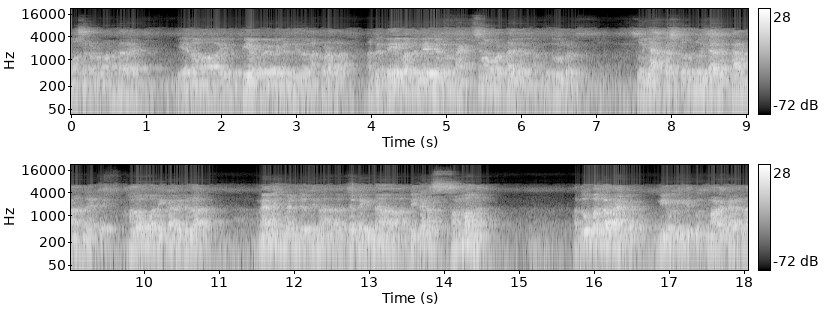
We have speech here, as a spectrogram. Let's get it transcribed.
ಮೋಸಗಳು ಮಾಡ್ತಾರೆ. ಏನೋ ಇದು ಪಿ ಎಫ್ ಇದನ್ನ ಕೊಡಲ್ಲ. ಅಂದ್ರೆ ಲೇಬರ್ ರಿಲೇಟೆಡ್ ಮ್ಯಾಕ್ಸಿಮಮ್ ಬರ್ತಾ ಇದ್ದಾರೆ ನಮ್ಗೆ ದೂರುಗಳು. ಸೊ ಯಾಕೆ ಅಷ್ಟೊಂದು ಇದಾಗ ಕಾರಣ ಅಂದ್ರೆ ಹಲವು ಅಧಿಕಾರಿಗಳ ಮ್ಯಾನೇಜ್ಮೆಂಟ್ ಜೊತೆನ, ಜೊತೆಗಿನ ನಿಕಟ ಸಂಬಂಧ. ಅದು ಬದಲಾವಣೆ ಆಗ್ಬೇಕು. ನೀವು ಇಲ್ಲಿ ಕೂತ್ ಮಾಡಕ್ಕಾಗಲ್ಲ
